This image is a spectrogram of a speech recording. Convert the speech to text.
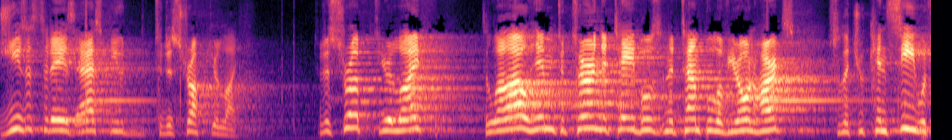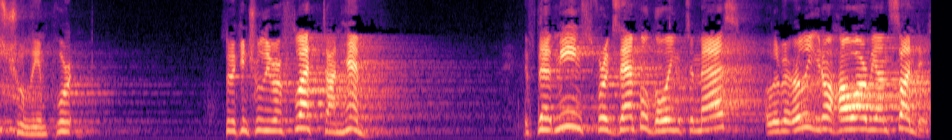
Jesus today is asking you to disrupt your life. To disrupt your life, to allow Him to turn the tables in the temple of your own hearts so that you can see what's truly important. So that you can truly reflect on Him. If that means, for example, going to Mass a little bit early, you know, how are we on Sundays?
